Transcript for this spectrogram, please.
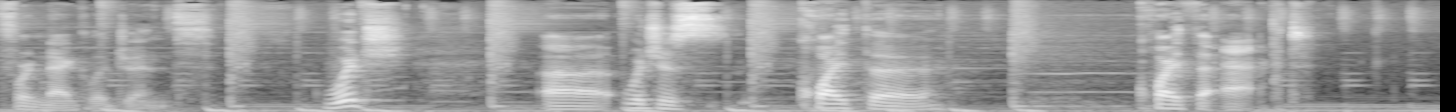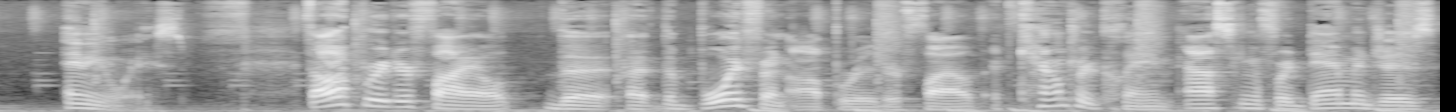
for negligence? Which, uh, which is quite the, quite the act. Anyways, the operator filed the uh, the boyfriend operator filed a counterclaim asking for damages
